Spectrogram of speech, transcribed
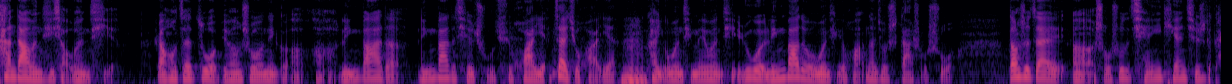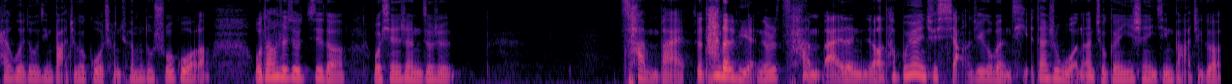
看大问题小问题，然后再做，比方说那个啊、淋巴的淋巴的切除去化验，再去化验，嗯看有问题没问题。如果淋巴都有问题的话，那就是大手术。当时在呃手术的前一天，其实开会都已经把这个过程全部都说过了。我当时就记得我先生就是惨白，就他的脸就是惨白的，你知道，他不愿意去想这个问题。但是我呢，就跟医生已经把这个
